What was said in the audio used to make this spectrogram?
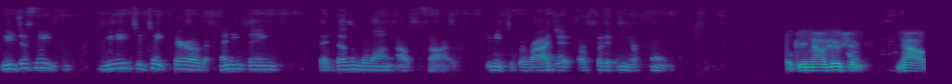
You just need, you need to take care of anything that doesn't belong outside. You need to garage it or put it in your home. Okay, now listen, now,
